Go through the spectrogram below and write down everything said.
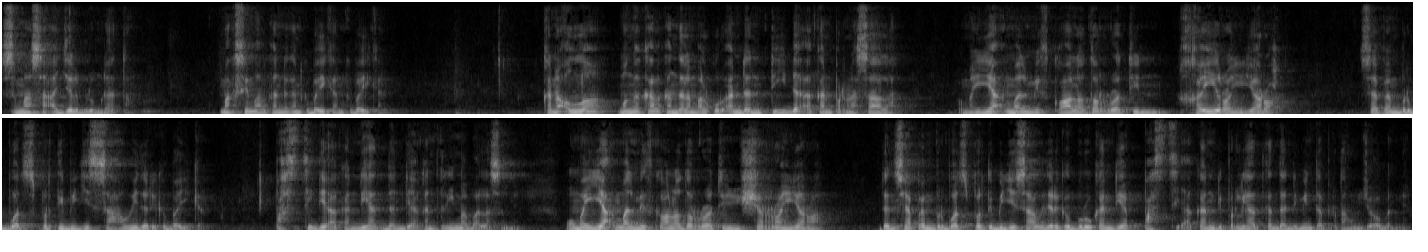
semasa ajal belum datang. Maksimalkan dengan kebaikan-kebaikan. Karena Allah mengekalkan dalam Al-Quran dan tidak akan pernah salah. وَمَنْ يَعْمَلْ مِثْقَالَ ذَرَّةٍ خَيْرًا يَرَهُ Siapa yang berbuat seperti biji sawi dari kebaikan Pasti dia akan lihat dan dia akan terima balasannya. May ya'mal mithqala dzarratin syarran yara. Dan siapa yang berbuat seperti biji sawi dari keburukan, dia pasti akan diperlihatkan dan diminta pertanggungjawabannya.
